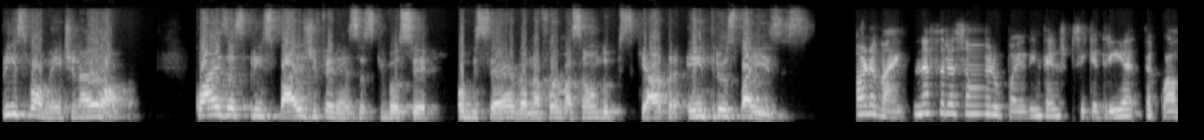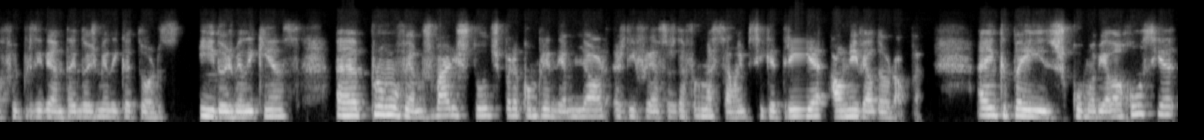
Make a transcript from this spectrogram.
principalmente na Europa. Quais as principais diferenças que você observa na formação do psiquiatra entre os países? Ora bem, na Federação Europeia de Internos de Psiquiatria, da qual fui presidente em 2014 e 2015, uh, promovemos vários estudos para compreender melhor as diferenças da formação em psiquiatria ao nível da Europa, em que países como a Bielorrússia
